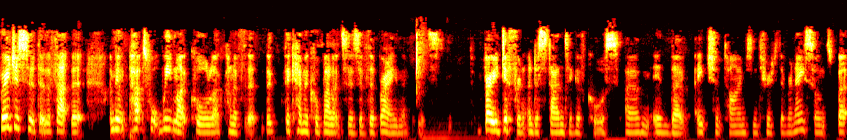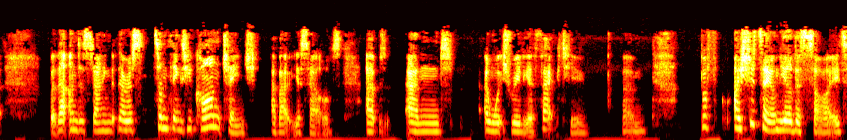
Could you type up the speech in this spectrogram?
register the fact that, I mean, perhaps what we might call a kind of the, the, the chemical balances of the brain. It's very different understanding, of course, um, in the ancient times and through to the Renaissance, but but that understanding that there are some things you can't change about yourselves uh, and and which really affect you. Um, but I should say on the other side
